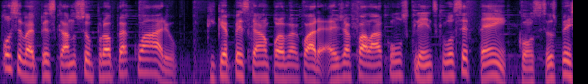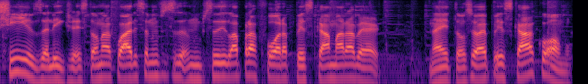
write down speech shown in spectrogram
você vai pescar no seu próprio aquário. O que é pescar no próprio aquário? É já falar com os clientes que você tem, com os seus peixinhos ali que já estão no aquário, você não precisa, não precisa ir lá para fora pescar mar aberto. Né? Então você vai pescar como?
